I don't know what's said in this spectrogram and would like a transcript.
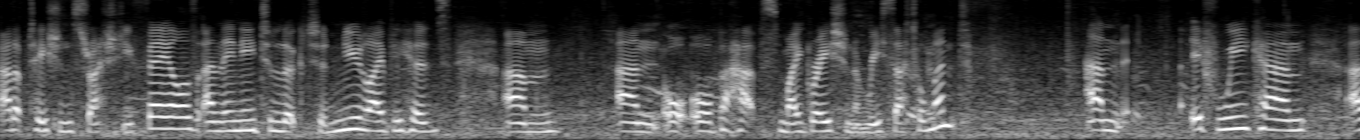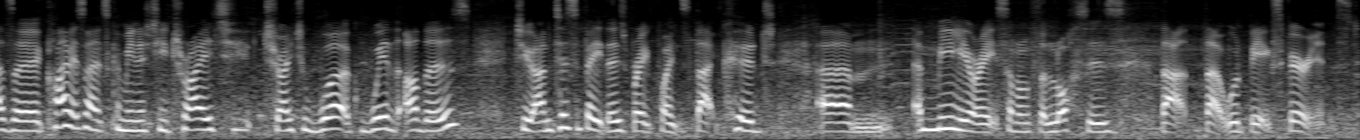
adaptation strategy fails and they need to look to new livelihoods um, and, or, or perhaps migration and resettlement? And if we can, as a climate science community, try to try to work with others to anticipate those breakpoints, that could um, ameliorate some of the losses that, that would be experienced.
